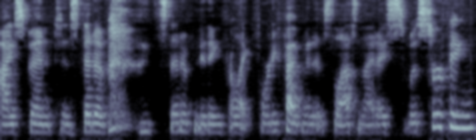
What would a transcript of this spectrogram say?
I spent instead of instead of knitting for like 45 minutes last night, I was surfing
